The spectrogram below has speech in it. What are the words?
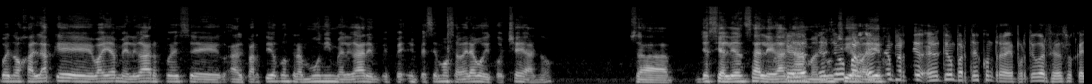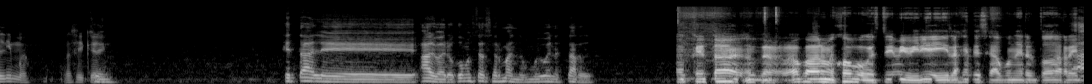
Bueno, ojalá que vaya Melgar, pues, eh, al partido contra Muni Melgar, empe- empecemos a ver a Goicochea, ¿no? O sea, ya si Alianza le gana el, a el Manucci último y a el último partido, el último partido es contra Deportivo Garcilaso acá en Lima. Así que Sí. ¿Qué tal, eh, Álvaro? ¿Cómo estás, hermano? Muy buenas tardes. ¿Qué tal? Va a pagar mejor porque estoy en Viviría y la gente se va a poner toda recha.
